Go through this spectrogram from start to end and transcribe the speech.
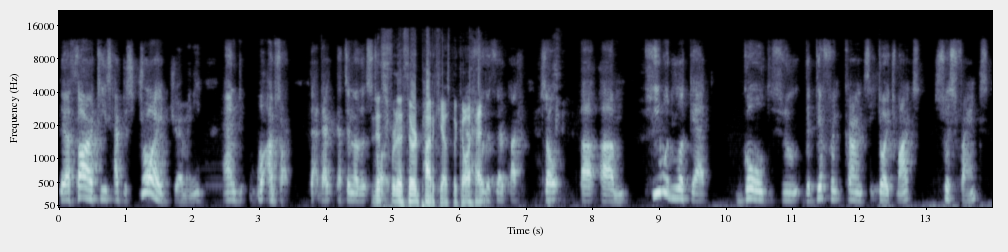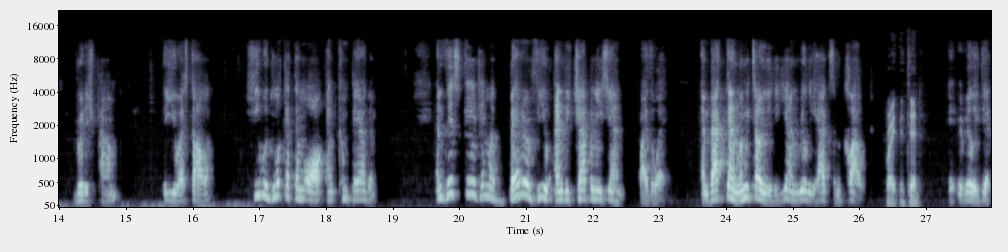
the authorities have destroyed Germany. And, well, I'm sorry, that, that that's another story. That's for the third podcast, but go that's ahead. For the third podcast. So, uh, um, he would look at gold through the different currencies, Deutschmarks, Swiss francs, British pound, the US dollar. He would look at them all and compare them. And this gave him a better view, and the Japanese yen, by the way. And back then, let me tell you, the yen really had some clout. Right, it did. It, it really did.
